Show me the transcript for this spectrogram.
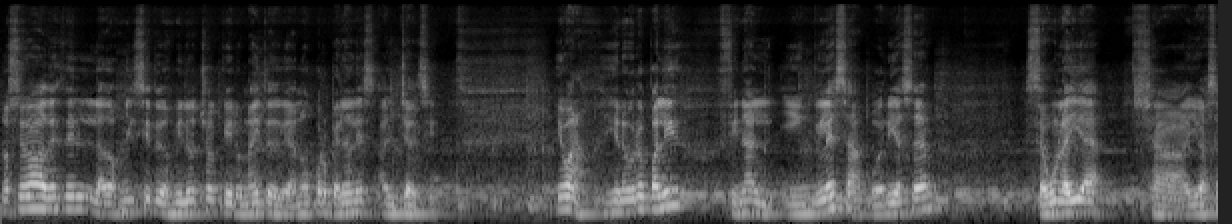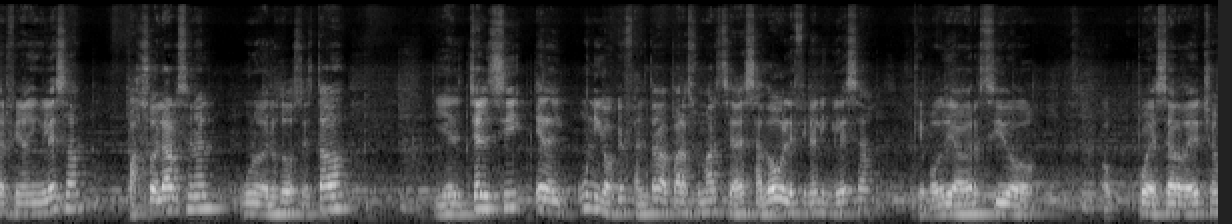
No se va desde la 2007-2008 que el United ganó por penales al Chelsea. Y bueno, y en Europa League, final inglesa podría ser. Según la ida ya iba a ser final inglesa. Pasó el Arsenal, uno de los dos estaba. Y el Chelsea era el único que faltaba para sumarse a esa doble final inglesa que podría haber sido, o puede ser de hecho,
